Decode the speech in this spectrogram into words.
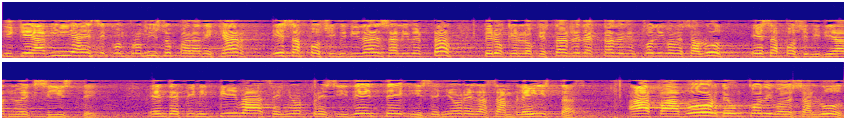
y que había ese compromiso para dejar esa posibilidad, esa libertad, pero que en lo que está redactado en el Código de Salud esa posibilidad no existe. En definitiva, señor presidente y señores asambleístas, a favor de un Código de Salud,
